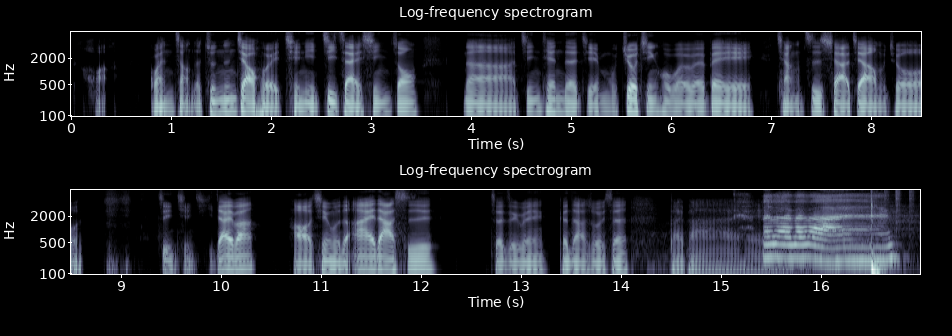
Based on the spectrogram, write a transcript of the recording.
的话，馆长的谆谆教诲，请你记在心中。那今天的节目究竟会不会被强制下架？我们就 敬请期待吧。好，请我们的爱爱大师在这边跟大家说一声拜拜，拜拜拜拜。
